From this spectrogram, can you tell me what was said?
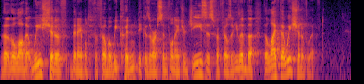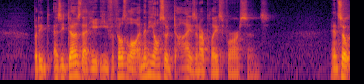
The, the law that we should have been able to fulfill, but we couldn't because of our sinful nature. Jesus fulfills it. He lived the, the life that we should have lived. But he, as he does that, he, he fulfills the law, and then he also dies in our place for our sins. And so,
